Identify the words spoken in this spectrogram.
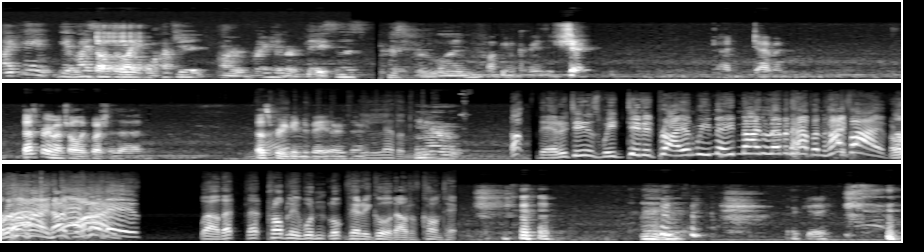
I can't get myself to like watch it on a regular basis. Christopher Lloyd. Fucking crazy shit. God damn it. That's pretty much all the questions I had. That's pretty good debate right there. 11. You know, Oh, there it is. We did it, Brian. We made 9-11 happen. High five. All right, high five. Hey! Well, that, that probably wouldn't look very good out of context. okay.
